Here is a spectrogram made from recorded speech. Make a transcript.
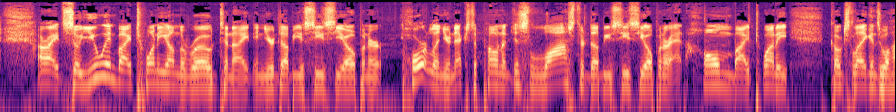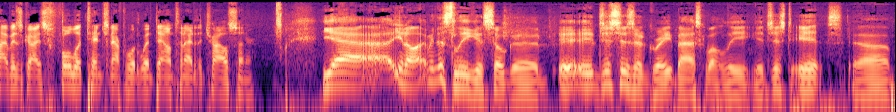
All right, so you win by 20 on the road tonight in your WCC opener. Portland, your next opponent, just lost their WCC opener at home by 20. Coach Legans will have his guys' full attention after what went down tonight at the Chiles Center. Yeah, uh, you know, I mean, this league is so good. It, it just is a great basketball league. It just is. Um,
